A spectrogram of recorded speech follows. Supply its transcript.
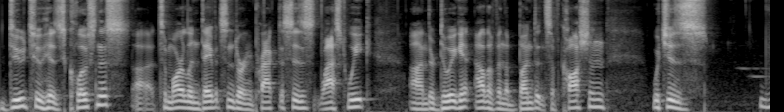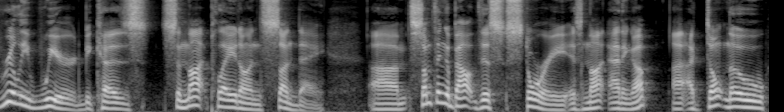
due to his closeness uh, to Marlon Davidson during practices last week. Um, they're doing it out of an abundance of caution, which is really weird because Senat played on Sunday. Um, something about this story is not adding up. Uh, I don't know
